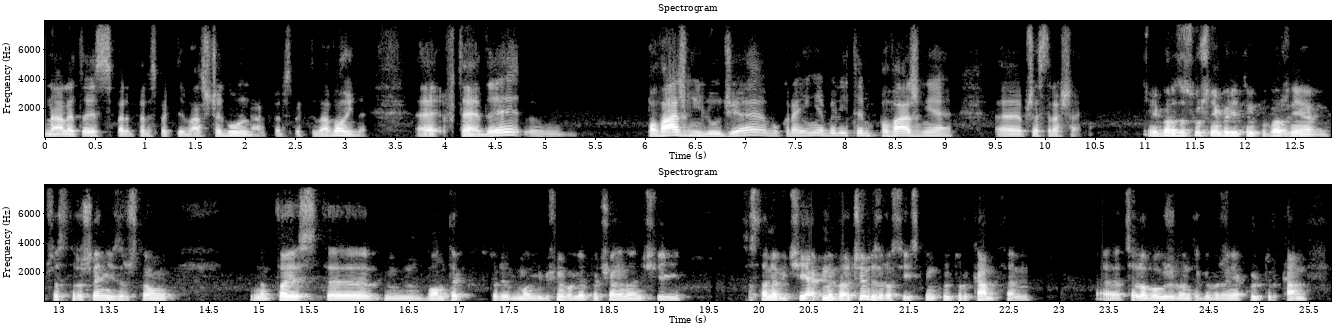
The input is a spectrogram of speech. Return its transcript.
no ale to jest perspektywa szczególna, perspektywa wojny. Wtedy poważni ludzie w Ukrainie byli tym poważnie przestraszeni. I bardzo słusznie byli tym poważnie przestraszeni. Zresztą no, to jest e, wątek, który moglibyśmy w ogóle pociągnąć i zastanowić się, jak my walczymy z rosyjskim kulturkampfem. E, celowo używam tego wyrażenia kulturkampf.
